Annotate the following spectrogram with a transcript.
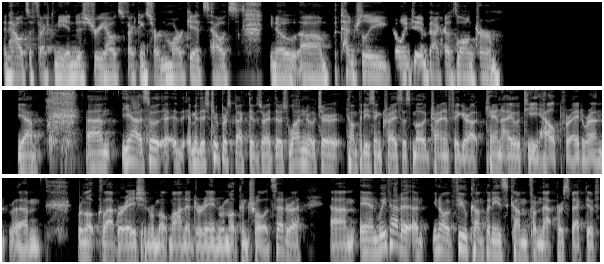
and how it's affecting the industry, how it's affecting certain markets, how it's you know um, potentially going to impact us long term? Yeah. Um, yeah. So, I mean, there's two perspectives, right? There's one, which are companies in crisis mode trying to figure out can IoT help, right? Around um, remote collaboration, remote monitoring, remote control, et cetera. Um, and we've had a, a, you know, a few companies come from that perspective.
